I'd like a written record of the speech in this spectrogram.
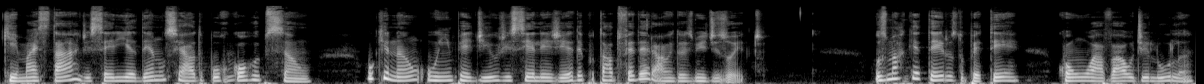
que mais tarde seria denunciado por corrupção, o que não o impediu de se eleger deputado federal em 2018. Os marqueteiros do PT, com o aval de Lula,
